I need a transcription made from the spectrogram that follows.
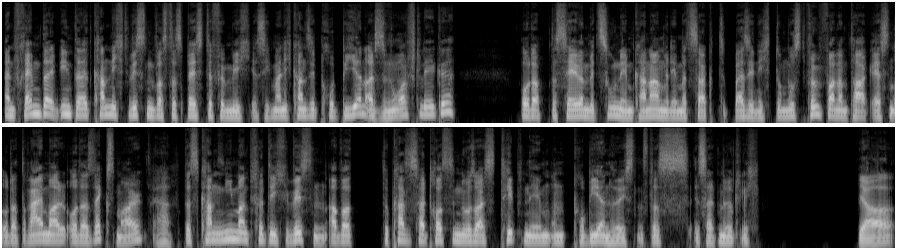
ein Fremder im Internet kann nicht wissen, was das Beste für mich ist. Ich meine, ich kann sie probieren als mhm. Vorschläge oder dasselbe mit zunehmen, keine Ahnung, wenn jemand sagt, weiß ich nicht, du musst fünfmal am Tag essen oder dreimal oder sechsmal. Ja. Das kann niemand für dich wissen, aber du kannst es halt trotzdem nur so als Tipp nehmen und probieren höchstens. Das ist halt möglich. Ja,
